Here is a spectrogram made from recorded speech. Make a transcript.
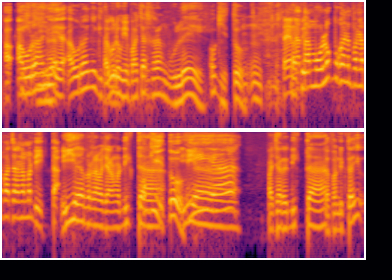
A- auranya Gila. ya, auranya gitu. Tapi udah punya pacar sekarang bule. Oh gitu. Mm-mm. Renata Muluk bukan pernah pacaran sama Dikta. Iya pernah pacaran sama Dikta. Oh, gitu? Iya. Iya. Pacarnya Dikta. Telepon Dikta yuk.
